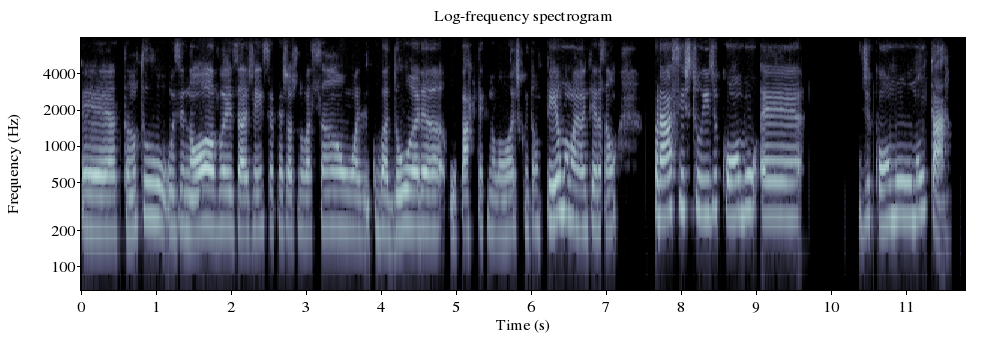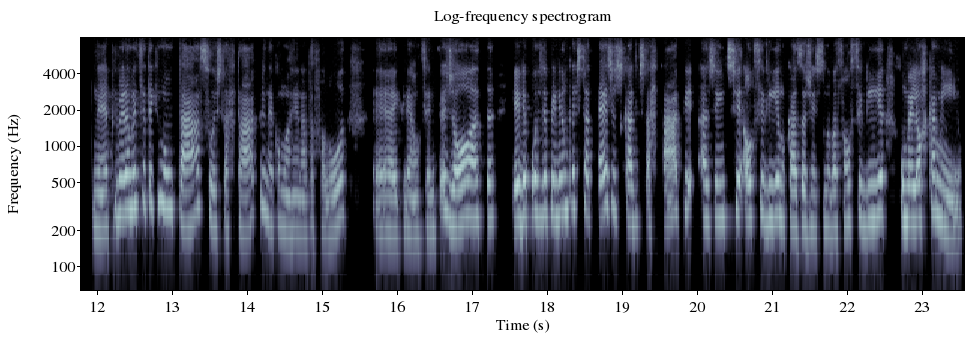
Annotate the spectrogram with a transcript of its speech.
é, tanto os Inovas, a Agência PJ de Inovação, a incubadora, o Parque Tecnológico, então ter uma maior interação para se instruir de como, é, de como montar, né? Primeiramente, você tem que montar a sua startup, né, como a Renata falou, é, criar um CNPJ, e depois, dependendo da estratégia de cada startup, a gente auxilia, no caso a agência de inovação, auxilia o melhor caminho,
